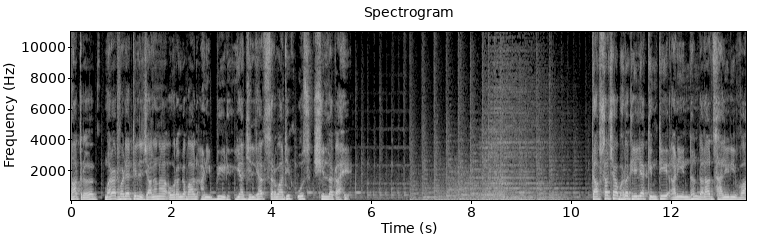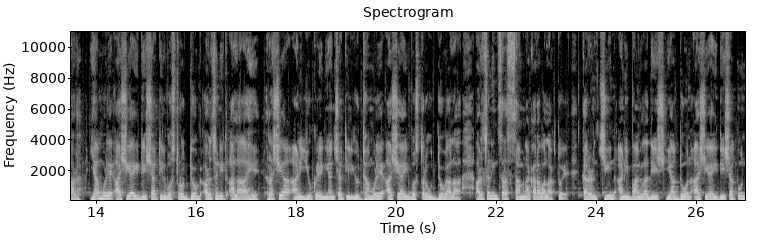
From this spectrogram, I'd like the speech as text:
मात्र मराठवाड्यातील जालना औरंगाबाद आणि बीड या जिल्ह्यात सर्वाधिक ऊस शिल्लक आहे. कापसाच्या भडकलेल्या किमती आणि इंधन दरात झालेली वाढ यामुळे आशियाई देशातील वस्त्रोद्योग अडचणीत आला आहे. रशिया आणि युक्रेन यांच्यातील युद्धामुळे आशियाई वस्त्र उद्योगाला अडचणींचा सामना करावा लागतोय. कारण चीन आणि बांगलादेश या दोन आशियाई देशातून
